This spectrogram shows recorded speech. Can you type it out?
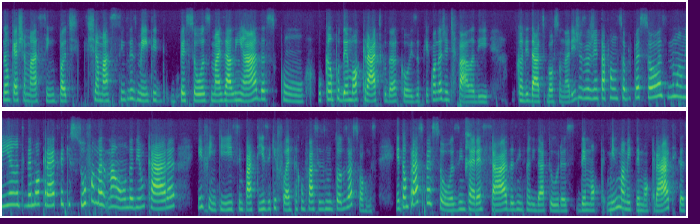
não quer chamar assim, pode chamar simplesmente pessoas mais alinhadas com o campo democrático da coisa, porque quando a gente fala de candidatos bolsonaristas, a gente está falando sobre pessoas numa linha antidemocrática que surfam na, na onda de um cara enfim, que simpatiza e que flerta com fascismo de todas as formas. Então, para as pessoas interessadas em candidaturas minimamente democráticas,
